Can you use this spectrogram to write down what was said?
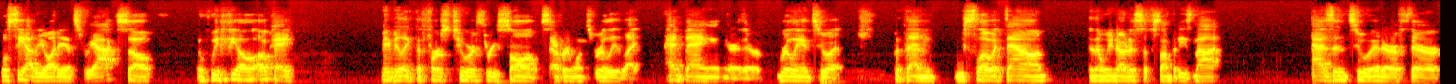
we'll see how the audience reacts. So if we feel okay, maybe like the first two or three songs, everyone's really like headbanging or they're really into it. But then we slow it down, and then we notice if somebody's not as into it or if they're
